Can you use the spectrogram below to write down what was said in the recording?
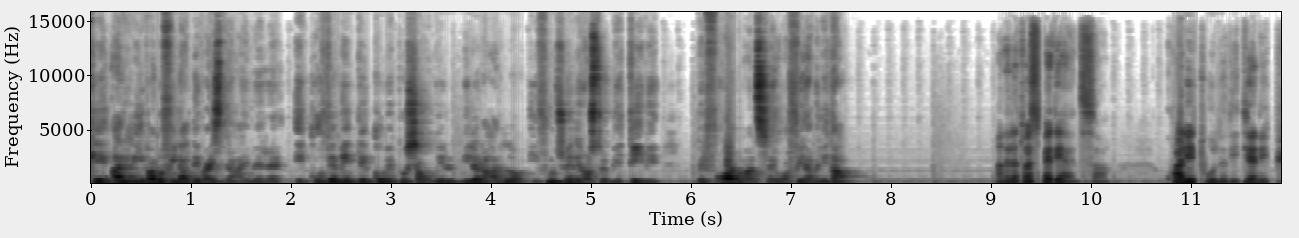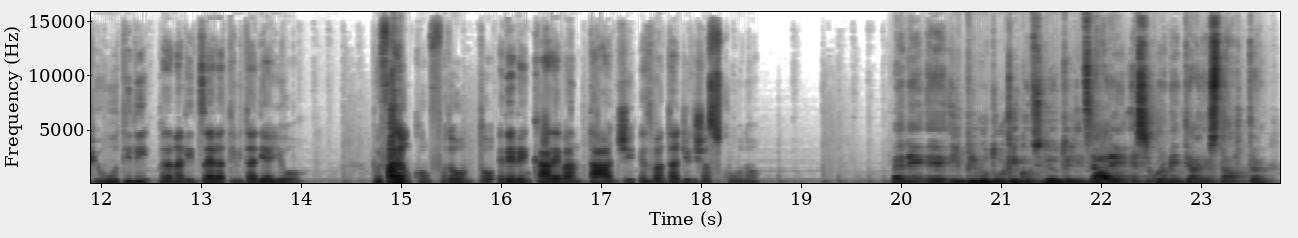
che arrivano fino al device driver e ovviamente come possiamo migliorarlo in funzione dei nostri obiettivi, performance o affidabilità. Ma nella tua esperienza, quali tool ritieni più utili per analizzare l'attività di I.O.? Puoi fare un confronto ed elencare vantaggi e svantaggi di ciascuno? Bene, eh, il primo tool che consiglio di utilizzare è sicuramente IOSTAT.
